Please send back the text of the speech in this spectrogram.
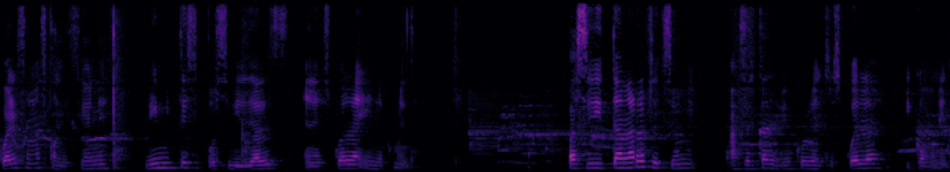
¿Cuáles son las condiciones, límites y posibilidades en la escuela y en la comunidad? Facilitar la reflexión acerca del vínculo entre escuela y comunidad.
